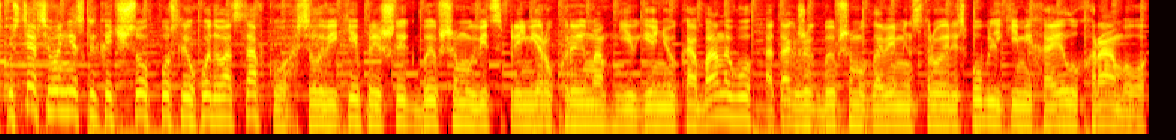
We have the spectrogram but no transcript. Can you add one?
Спустя всего несколько часов после ухода в отставку силовики пришли к бывшему вице-премьеру Крыма Евгению Кабанову, а также к бывшему главе Минстроя Республики Михаилу Храмову,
